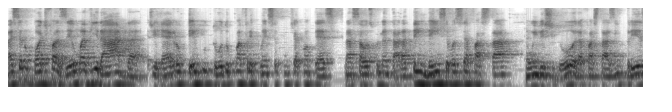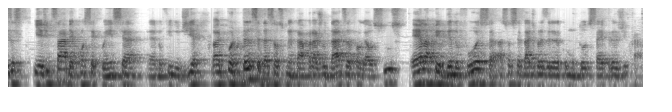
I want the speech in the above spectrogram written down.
mas você não pode fazer uma virada de regra o tempo todo com a frequência com que acontece na saúde suplementar. A tendência é você afastar o investidor, afastar as empresas, e a gente sabe a consequência é, no fim do dia, a importância da saúde suplementar para ajudar a desafogar o SUS, ela perdendo força, a sociedade brasileira como um todo sai prejudicada.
